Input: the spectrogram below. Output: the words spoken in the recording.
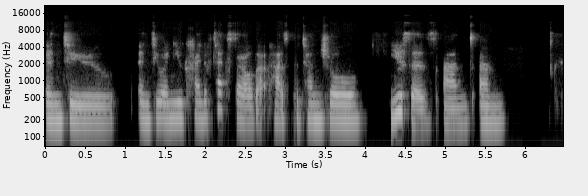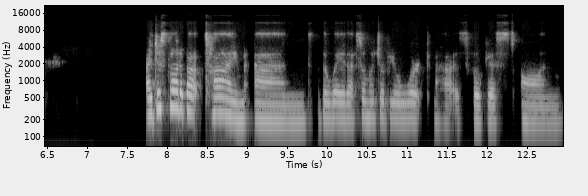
into into a new kind of textile that has potential uses. And um, I just thought about time and the way that so much of your work Maha, is focused on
